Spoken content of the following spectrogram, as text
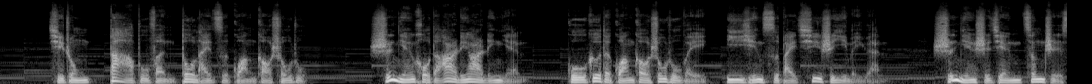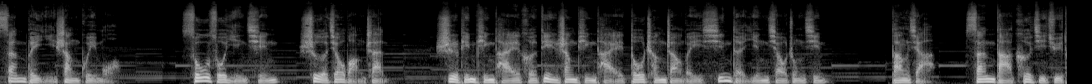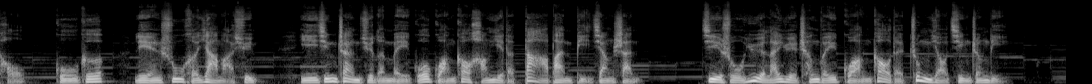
其中大部分都来自广告收入。十年后的二零二零年，谷歌的广告收入为一千四百七十亿美元，十年时间增至三倍以上规模。搜索引擎、社交网站、视频平台和电商平台都成长为新的营销中心。当下，三大科技巨头谷歌、脸书和亚马逊已经占据了美国广告行业的大半壁江山。技术越来越成为广告的重要竞争力。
